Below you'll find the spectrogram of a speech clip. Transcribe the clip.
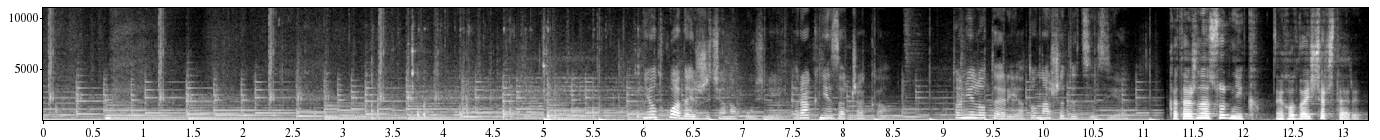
Nie odkładaj życia na później. Rak nie zaczeka. To nie loteria, to nasze decyzje. Katarzyna Sudnik, Echo 24.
